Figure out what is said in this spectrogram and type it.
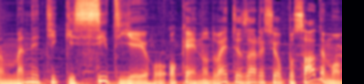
в мене тільки сіт є його. Окей, ну давайте зараз його посадимо.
